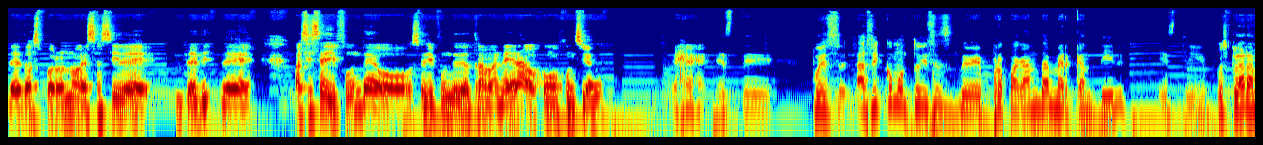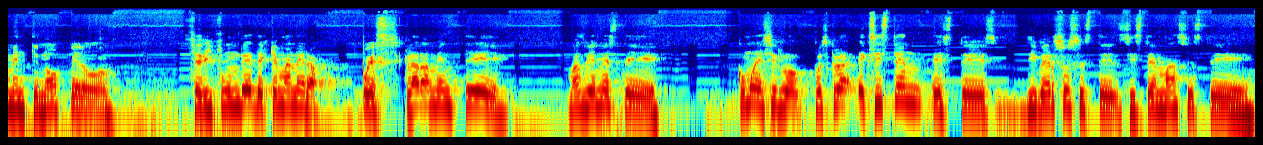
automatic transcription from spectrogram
de dos por uno, ¿es así de, de, así se difunde o se difunde de otra manera o cómo funciona? este, pues así como tú dices de propaganda mercantil, este, pues claramente no, pero se difunde de qué manera? Pues claramente, más bien este, ¿cómo decirlo? Pues existen este, diversos este, sistemas este,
